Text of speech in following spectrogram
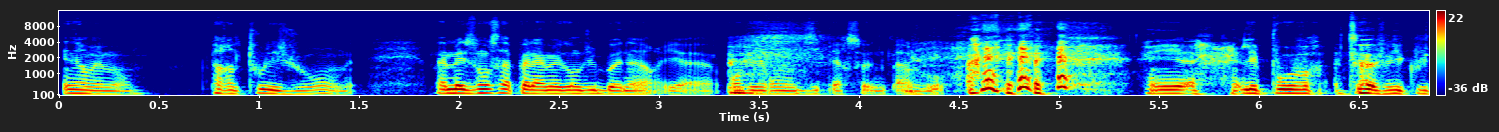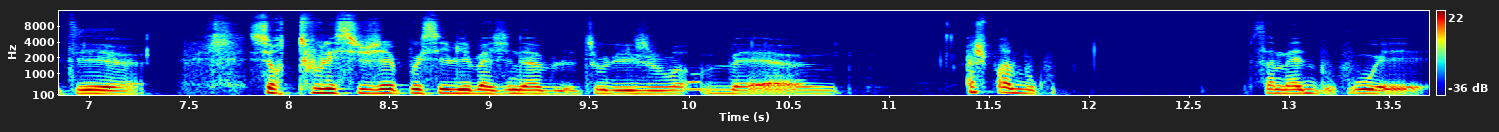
énormément. Je parle tous les jours. Ma maison s'appelle la maison du bonheur, il y a environ 10 personnes par jour. et euh, les pauvres doivent écouter euh, sur tous les sujets possibles et imaginables tous les jours. Mais euh, je parle beaucoup. Ça m'aide beaucoup et,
